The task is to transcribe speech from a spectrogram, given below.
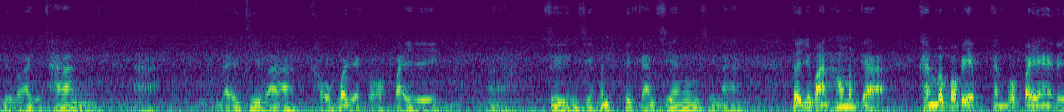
หรือว่าอยู่ทางอ่าใดที่ว่าเขาบ่อยากออกไปอ่าซื้อจังซี่มันเป็นการเสี่ยงสินะแต่ปัจจุบันเฮามันก็คันบ่ไปคันบ่ไปได้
